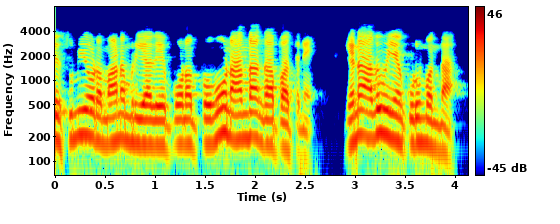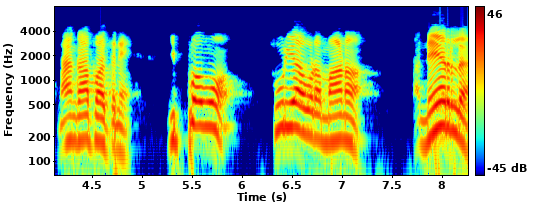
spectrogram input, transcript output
என் சுமியோட மான மரியாதையை போனப்பவும் நான் தான் காப்பாற்றினேன் ஏன்னா அதுவும் என் குடும்பம் தான் நான் காப்பாற்றினேன் இப்போவும் சூர்யாவோட மானம் நேரில்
